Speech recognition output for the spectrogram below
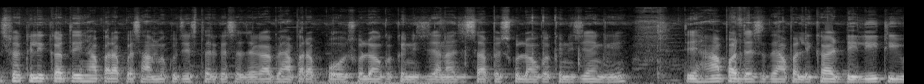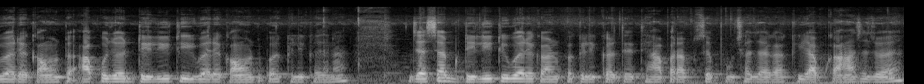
इस पर क्लिक करते हैं यहाँ पर आपके सामने कुछ इस तरीके से जगह यहाँ पर आपको स्कूल करके नीचे जाना जैसे आप स्कूल करके नीचे जाएँगे तो यहाँ पर देख सकते हैं, यहाँ पर लिखा है डिलीट यूर अकाउंट आपको जो है डिलीट यूर अकाउंट पर क्लिक कर देना जैसे आप डिलीट यूर अकाउंट पर क्लिक करते हैं, यहाँ पर आपसे पूछा जाएगा कि आप कहाँ से जो है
